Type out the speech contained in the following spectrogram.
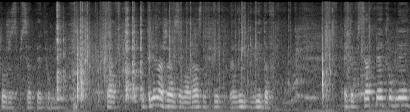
тоже за 55 рублей. Так, и три ножа взяла разных вид, вид, видов. Это 55 рублей.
